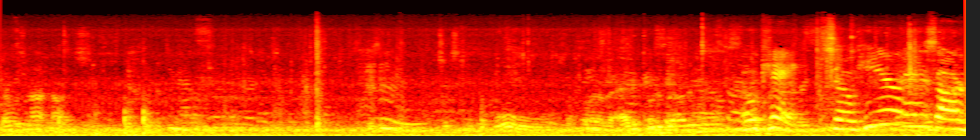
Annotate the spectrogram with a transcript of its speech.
That was not nice. Whoa, what, have attitude about it? Okay, so here is our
